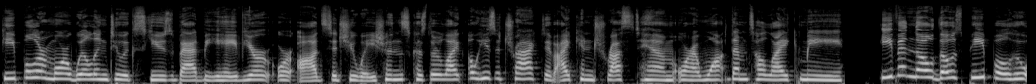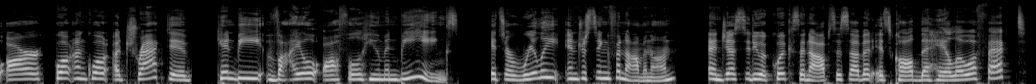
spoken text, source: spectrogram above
people are more willing to excuse bad behavior or odd situations because they're like, oh, he's attractive. I can trust him or I want them to like me. Even though those people who are quote unquote attractive can be vile, awful human beings. It's a really interesting phenomenon. And just to do a quick synopsis of it, it's called the halo effect.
